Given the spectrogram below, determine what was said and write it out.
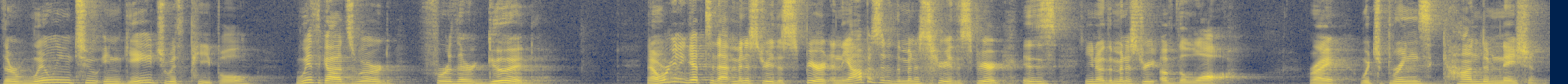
they're willing to engage with people with God's word for their good. Now we're going to get to that ministry of the Spirit, and the opposite of the ministry of the Spirit is, you know, the ministry of the law, right? Which brings condemnation.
